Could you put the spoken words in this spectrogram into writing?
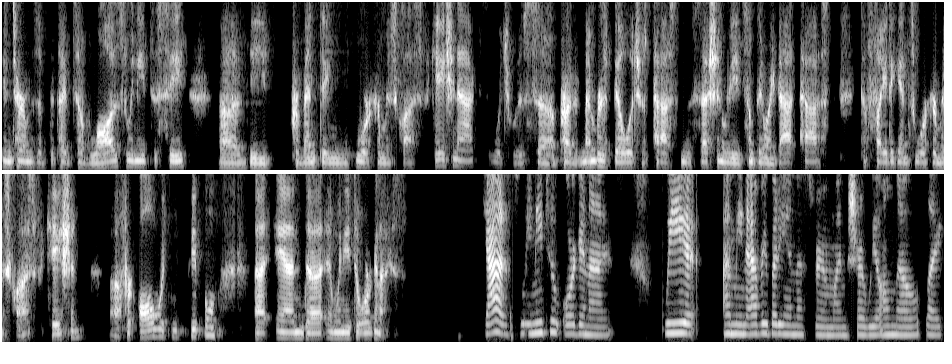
in terms of the types of laws we need to see, uh, the Preventing Worker Misclassification Act, which was uh, a private members bill, which was passed in the session. We need something like that passed to fight against worker misclassification uh, for all working people, uh, and uh, and we need to organize. Yes, we need to organize. We, I mean, everybody in this room, I'm sure we all know, like,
